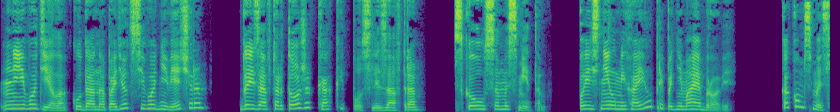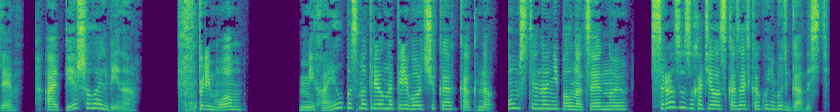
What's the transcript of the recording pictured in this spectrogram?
Не его дело, куда она пойдет сегодня вечером, да и завтра тоже, как и послезавтра. С Коулсом и Смитом. Пояснил Михаил, приподнимая брови. В каком смысле? Опешила Альбина. В прямом. Михаил посмотрел на переводчика, как на умственно неполноценную, сразу захотела сказать какую-нибудь гадость.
